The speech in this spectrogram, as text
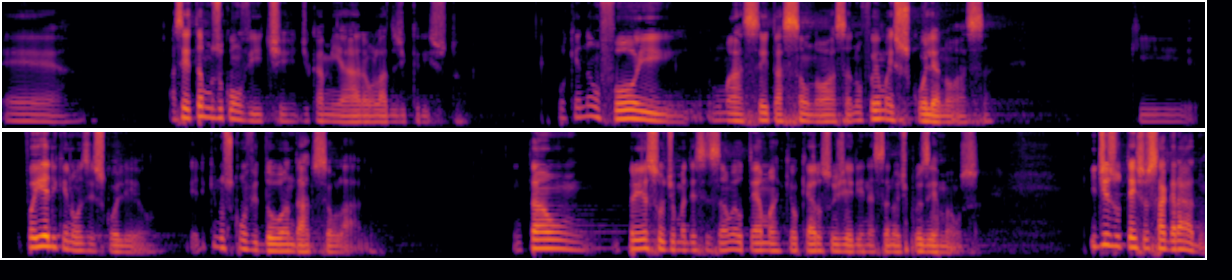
é, aceitamos o convite de caminhar ao lado de Cristo? Porque não foi uma aceitação nossa, não foi uma escolha nossa. Que foi Ele que nos escolheu, Ele que nos convidou a andar do seu lado. Então, o preço de uma decisão é o tema que eu quero sugerir nessa noite para os irmãos. E diz o texto sagrado:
